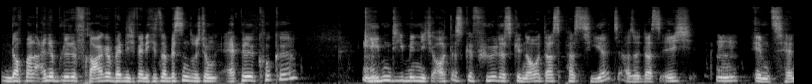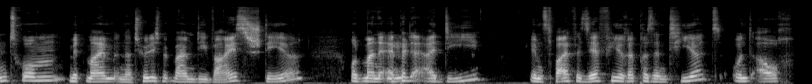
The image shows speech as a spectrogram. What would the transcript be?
Nochmal eine blöde Frage, wenn ich, wenn ich jetzt ein bisschen Richtung Apple gucke, mhm. geben die mir nicht auch das Gefühl, dass genau das passiert? Also, dass ich mhm. im Zentrum mit meinem, natürlich mit meinem Device stehe und meine mhm. Apple-ID im Zweifel sehr viel repräsentiert und auch,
